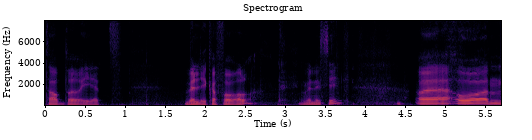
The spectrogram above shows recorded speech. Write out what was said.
Taper i et vellykka forhold, vil jeg si. Eh, og mm,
